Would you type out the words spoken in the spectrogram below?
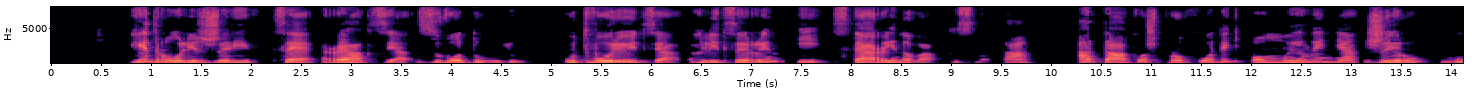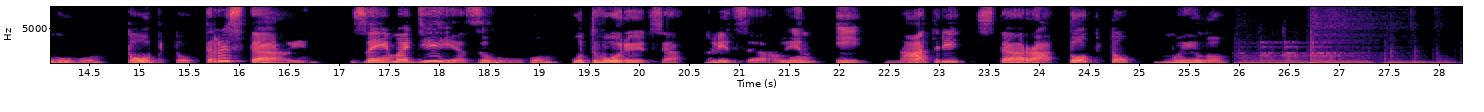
Гідроліз жирів це реакція з водою, утворюється гліцерин і стеаринова кислота, а також проходить омилення жиру лугом, тобто тристеарин взаємодіє з лугом, утворюється гліцерин і натрій стеарат, тобто мило.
